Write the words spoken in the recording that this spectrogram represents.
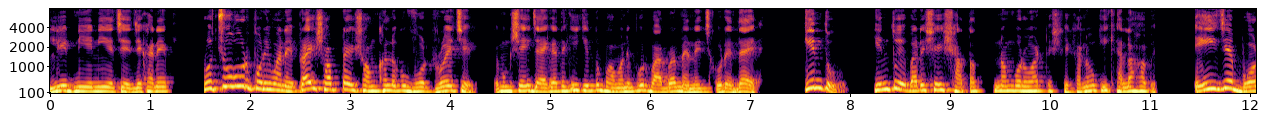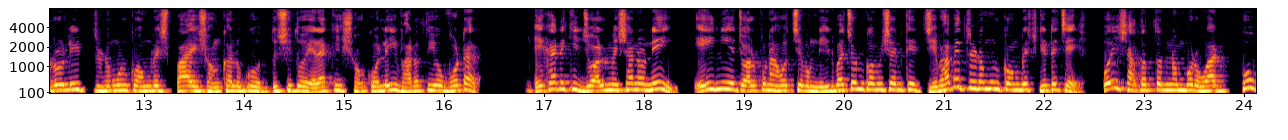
লিড নিয়ে নিয়েছে, যেখানে প্রচুর পরিমাণে, প্রায় সবটাই সংখ্যালঘু ভোট রয়েছে এবং সেই জায়গা থেকেই কিন্তু ভবানীপুর বারবার ম্যানেজ করে দেয়। কিন্তু কিন্তু এবারে সেই সাতাত্তর নম্বর ওয়ার্ড, সেখানেও কি খেলা হবে? এই যে বড় লিড তৃণমূল কংগ্রেস পায়, সংখ্যালঘু অধ্যুষিত, এরা কি সকলেই ভারতীয় ভোটার? এখানে কি জল মেশানো নেই? এই নিয়ে জল্পনা হচ্ছে এবং নির্বাচন কমিশনকে যেভাবে তৃণমূল কংগ্রেস ঘেঁটেছে, ওই সাতাত্তর নম্বর ওয়ার্ড খুব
